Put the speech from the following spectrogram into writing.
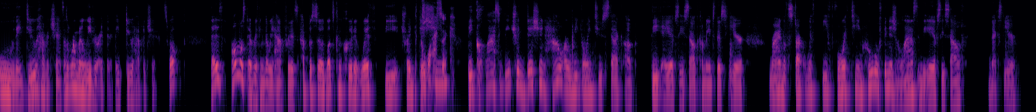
Ooh, they do have a chance. That's where I'm going to leave it right there. They do have a chance. Well, that is almost everything that we have for this episode. Let's conclude it with the tradition. The classic. The classic, the tradition. How are we going to stack up the AFC South coming into this year? Ryan, let's start with the fourth team. Who will finish last in the AFC South next year?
